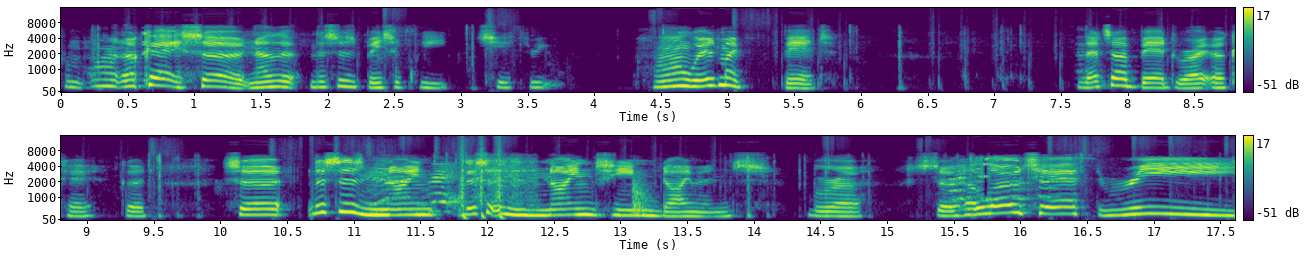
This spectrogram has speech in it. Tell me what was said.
Come on. Okay, so now that this is basically tier 3. Huh? Where's my bed? That's our bed, right? Okay, good. So this is nine. This is 19 diamonds, bruh. So hello, tier three.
